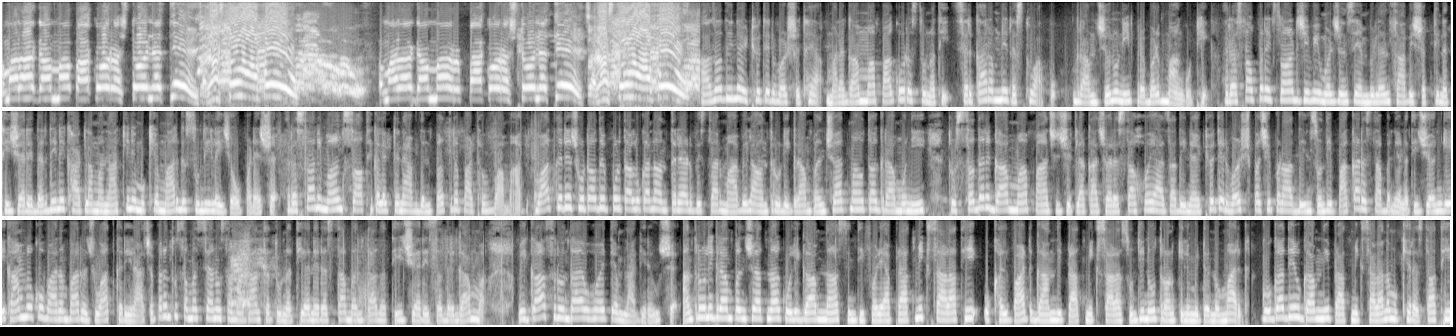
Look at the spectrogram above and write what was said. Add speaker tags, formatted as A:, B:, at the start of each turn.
A: અમારા ગામમાં પાકો રસ્તો નથી.
B: રસ્તો આપો.
A: અમારા ગામમાં પાકો રસ્તો નથી.
B: રસ્તો આપો.
C: આઝાદીના ઇઠ્યોતેર વર્ષ થયા. મારા ગામમાં પાકો રસ્તો નથી. સરકાર અમને રસ્તો આપો. ગ્રામજનોની પ્રબળ માંગ ઉઠી. રસ્તા ઉપર એકસો આઠ જેવી ઇમરજન્સી એમ્બ્યુલન્સ આવી શકતી નથી, જ્યારે દર્દીને ખાટલામાં નાખીને મુખ્ય માર્ગ સુધી લઈ જવું પડે છે. રસ્તાની માંગ સાથે કલેક્ટરને આવેદનપત્ર પાઠવવામાં આવ્યું. વાત કરીએ છોટાઉદેપુર તાલુકાના અંતરિયાળ વિસ્તારમાં આવેલા અંતરુલી ગ્રામ પંચાયતમાં આવતા ગ્રામોની, તો સદર ગામમાં પાંચ જેટલા કાચા રસ્તા હોય, આઝાદીના ઇઠ્યોતેર વર્ષ પછી પણ આ દિન સુધી પાકા રસ્તા બન્યા નથી, જે અંગે ગામ લોકો વારંવાર રજૂઆત કરી રહ્યા છે. પરંતુ સમસ્યાનું સમાધાન થતું નથી અને રસ્તા બનતા નથી જ્યારે સદર ગામમાં વિકાસ રૂંધાયો હોય તેમ લાગી રહ્યું છે. આંત્રોલી ગ્રામ પંચાયતના કોલી ગામના સિંધી ફળિયા પ્રાથમિક શાળાથી ઉખલવાટ ગામની પ્રાથમિક શાળા સુધીનો ત્રણ કિલોમીટરનો માર્ગ ગોગાદેવ ગામની પ્રાથમિક શાળાના મુખ્ય રસ્તાથી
